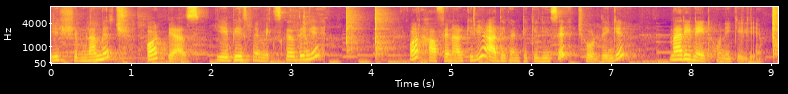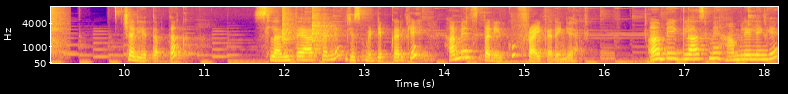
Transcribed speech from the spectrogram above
ये शिमला मिर्च और प्याज, ये भी इसमें मिक्स कर देंगे. और हाफ़ एन आवर के लिए, आधे घंटे के लिए इसे छोड़ देंगे मैरिनेट होने के लिए. चलिए तब तक स्लरी तैयार कर लें, जिसमें डिप करके हम इस पनीर को फ्राई करेंगे। अब एक ग्लास में हम ले लेंगे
